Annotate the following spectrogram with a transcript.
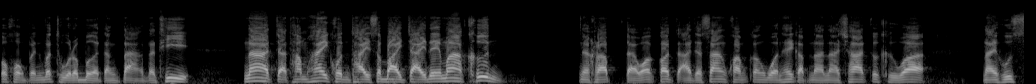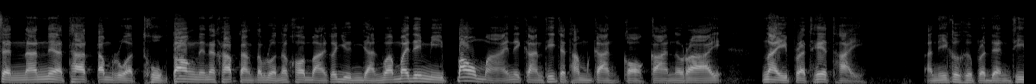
ก็คงเป็นวัตถุระเบิดต่างๆ แต่ที่ น่าจะทำให้คนไทยสบายใจได้มากขึ้นนะครับ แต่ว่าก็อาจจะสร้างความกังวลให้กับนานาชาติก็คือว่านายฮุสเซนนั้นเนี่ยถ้าตำรวจถูกต้องเนี่ยนะครับ ทางตำรวจนครบาลก็ยืนยันว่าไม่ได้มีเป้าหมายในการที่จะทำการก่อการร้ายในประเทศไทย อันนี้ก็คือประเด็นที่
